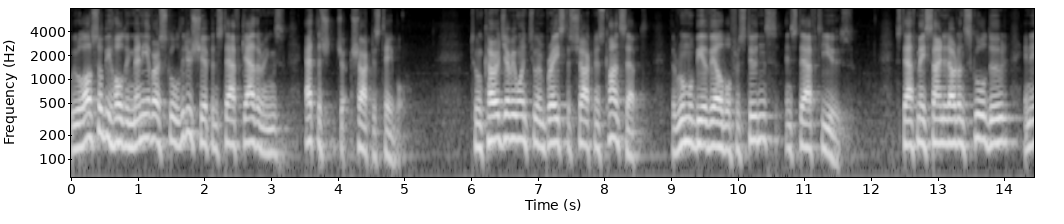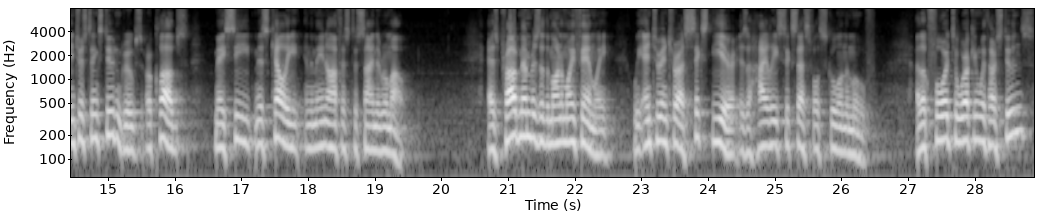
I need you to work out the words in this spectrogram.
We will also be holding many of our school leadership and staff gatherings at the Sharkness table. To encourage everyone to embrace the Sharkness concept, the room will be available for students and staff to use. Staff may sign it out on School Dude, and interesting student groups or clubs may see Ms. Kelly in the main office to sign the room out. As proud members of the Monomoy family, we enter into our sixth year as a highly successful school on the move. I look forward to working with our students,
